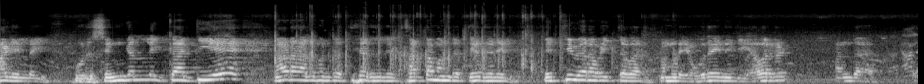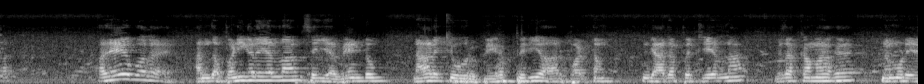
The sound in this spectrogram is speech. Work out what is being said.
ஆள் இல்லை. ஒரு செங்கல்லை காட்டியே நாடாளுமன்ற தேர்தலில் சட்டமன்ற தேர்தலில் வெற்றி பெற வைத்தவர் நம்முடைய உதயநிதி அவர்கள். அந்த அதே போல அந்த பணிகளை எல்லாம் செய்ய வேண்டும். நாளைக்கு ஒரு மிகப்பெரிய ஆர்ப்பாட்டம். இங்கே அதை பற்றியெல்லாம் விளக்கமாக நம்முடைய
